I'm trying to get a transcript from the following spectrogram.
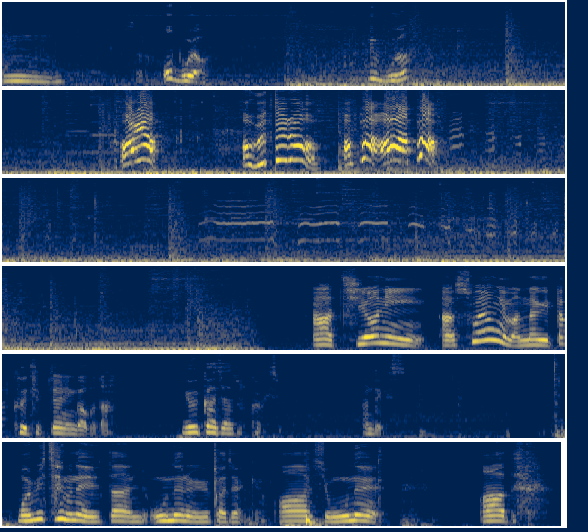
음... 어 뭐야? 이게 뭐야? 아야! 아 왜 때려! 아파! 아 아파! 아 지연이 아 소영이 만나기 딱 그 직전인가 보다 여기까지 하도록 하겠습니다 안 되겠어 멀미 때문에 일단 오늘은 여기까지 할게요. 아, 씨, 오늘. 아,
